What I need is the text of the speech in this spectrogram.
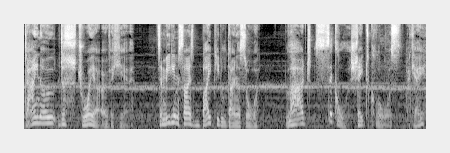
dino destroyer over here. It's a medium sized bipedal dinosaur large sickle shaped claws. Okay,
